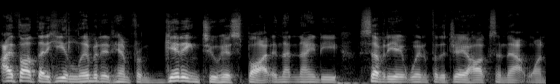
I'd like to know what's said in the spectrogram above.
I thought that he limited him from getting to his spot in that 90 78 win for the Jayhawks in that one.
